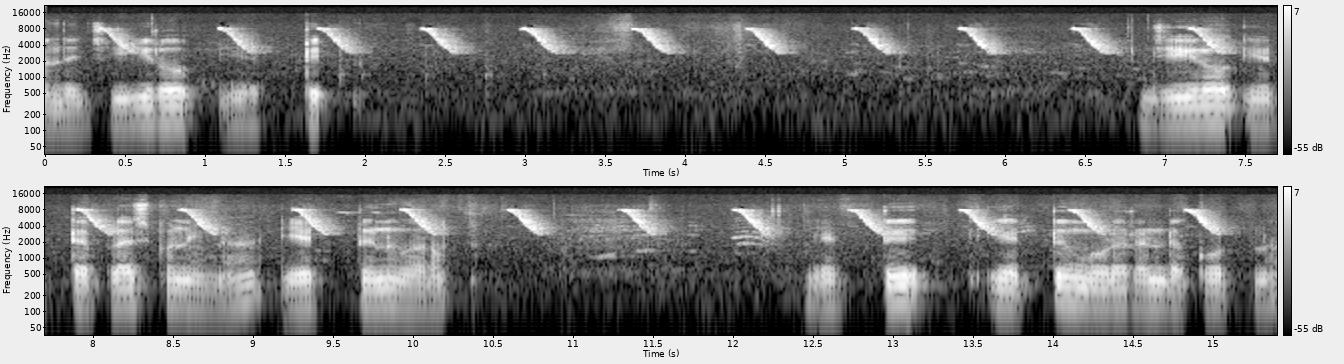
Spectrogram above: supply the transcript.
அந்த ஜீரோ எட்டு. ஜீரோ எட்டை ப்ளஸ் பண்ணிங்கன்னா எட்டுன்னு வரும். எட்டு எட்டும் கூட ரெண்டை கூட்டினா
